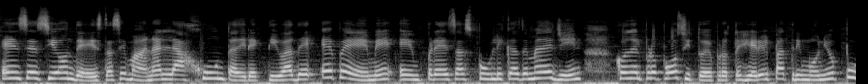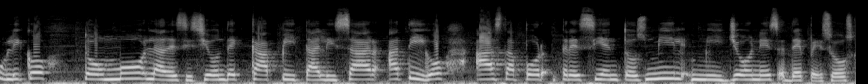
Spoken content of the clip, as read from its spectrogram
En sesión de esta semana, la Junta Directiva de EPM, Empresas Públicas de Medellín, con el propósito de proteger el patrimonio público, tomó la decisión de capitalizar a Tigo hasta por 300 mil millones de pesos.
